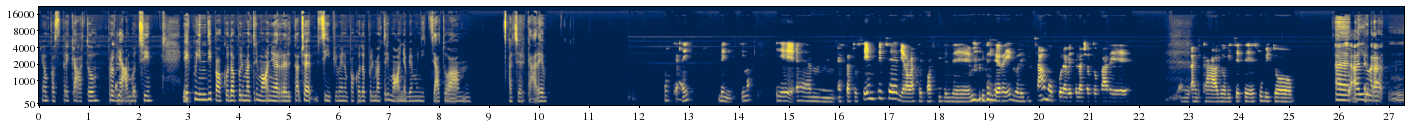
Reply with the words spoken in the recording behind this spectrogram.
è un po' sprecato, certo. proviamoci. E quindi poco dopo il matrimonio, in realtà, cioè sì, più o meno poco dopo il matrimonio abbiamo iniziato a, a cercare. Ok, benissimo e ehm, è stato semplice, vi eravate posti delle, delle regole, diciamo, oppure avete lasciato fare al, al caso, vi siete subito... Eh, allora, mm,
